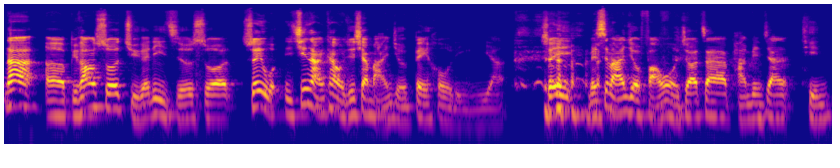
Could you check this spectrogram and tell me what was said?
那呃，比方说举个例子，就是说，所以我你经常看，我就像马英九背后灵一样，所以每次马英九访问，我就要站在旁边这样听，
